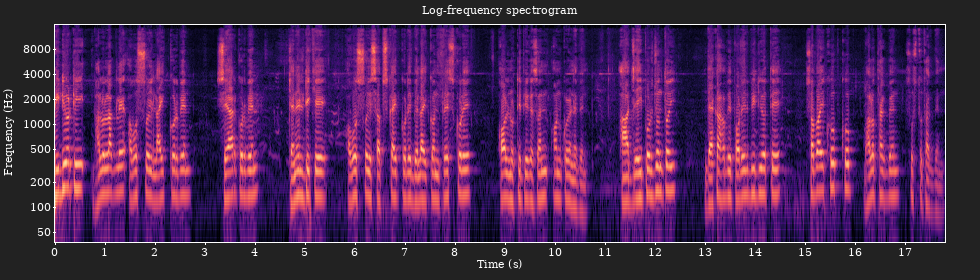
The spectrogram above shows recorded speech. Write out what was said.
ভিডিওটি ভালো লাগলে অবশ্যই লাইক করবেন, শেয়ার করবেন। চ্যানেলটিকে অবশ্যই সাবস্ক্রাইব করে বেল আইকন প্রেস করে অল নোটিফিকেশন অন করে নেবেন। আজ এই পর্যন্তই। দেখা হবে পরের ভিডিওতে। সবাই খুব খুব ভালো থাকবেন, সুস্থ থাকবেন।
